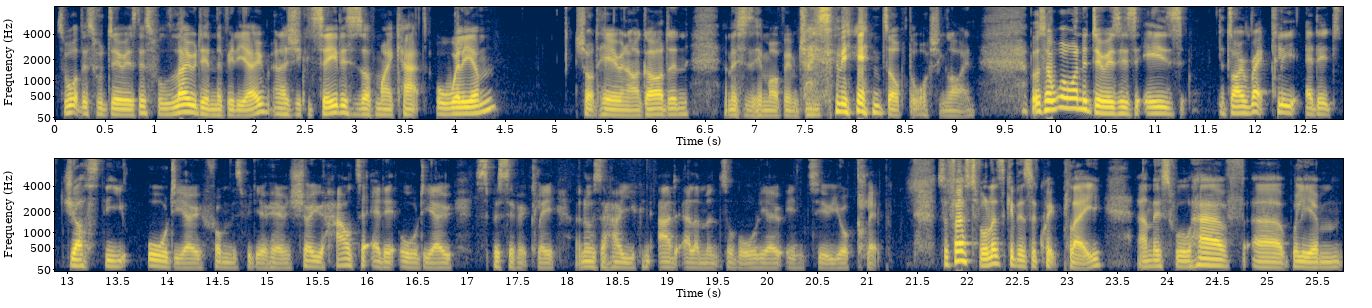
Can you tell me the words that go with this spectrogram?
So what this will do is this will load in the video and as you can see this is of my cat William shot here in our garden and this is him of him chasing the end of the washing line. But so what I want to do is, is, is directly edit just the audio from this video here and show you how to edit audio specifically and also how you can add elements of audio into your clip. So first of all, let's give this a quick play and this will have uh, William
